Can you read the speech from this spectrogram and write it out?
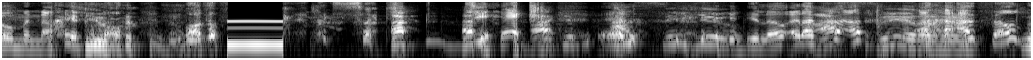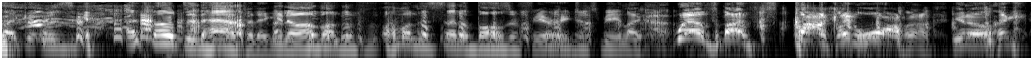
so maniacal motherfucker, like such a dick. I can. I see you. You know, and I, I felt, see it, I. I felt like it was. I felt it happening. You know, I'm on the I'm on the set of Balls of Fury, just being like, "Where's my sparkling water?" You know, like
